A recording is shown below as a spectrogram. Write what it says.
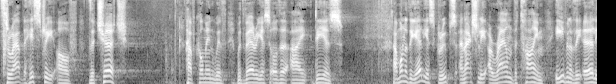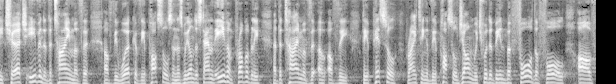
throughout the history of the church have come in with, with various other ideas. And one of the earliest groups, and actually around the time even of the early church, even at the time of the, of the work of the apostles, and as we understand, even probably at the time of, the, of, of the, the epistle writing of the apostle John, which would have been before the fall of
